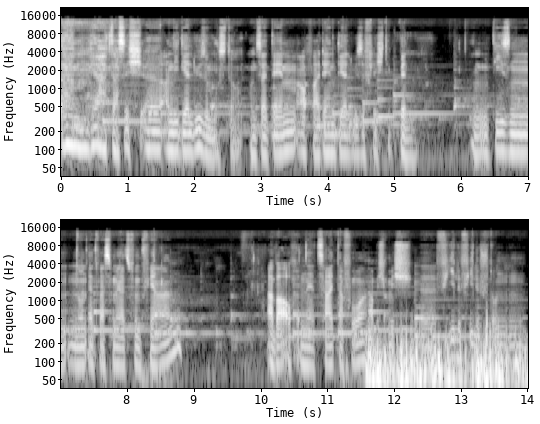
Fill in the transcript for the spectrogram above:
ähm, ja, dass ich äh, an die Dialyse musste und seitdem auch weiterhin dialysepflichtig bin. In diesen nun etwas mehr als fünf Jahren, aber auch in der Zeit davor, habe ich mich äh, viele, viele Stunden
